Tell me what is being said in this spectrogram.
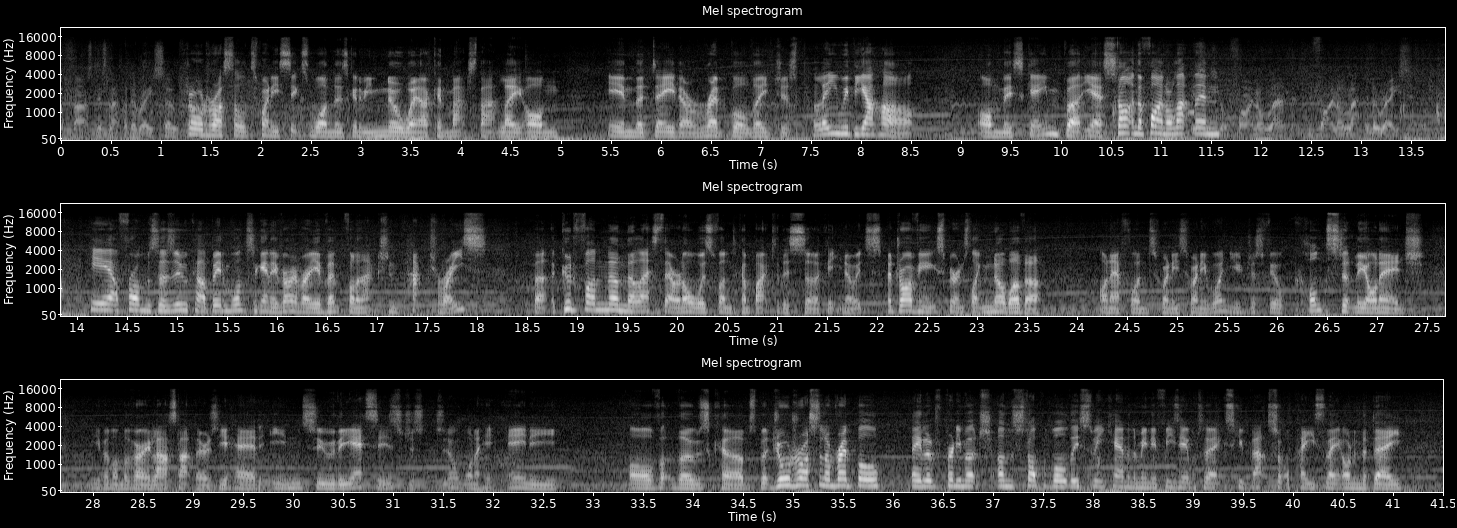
So George Russell 26-1, there's going to be no way I can match that late on in the day. The Red Bull, they just play with your heart on this game. But yeah, starting the final lap then. final lap, final lap of the race. Here from Suzuka, been once again a very, very eventful and action-packed race. But a good fun nonetheless there, and always fun to come back to this circuit. You know, it's a driving experience like no other on F1 2021. You just feel constantly on edge, even on the very last lap there as you head into the S's. Just don't want to hit any of those curbs. But George Russell and Red Bull, they looked pretty much unstoppable this weekend. And I mean, if he's able to execute that sort of pace late on in the day,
